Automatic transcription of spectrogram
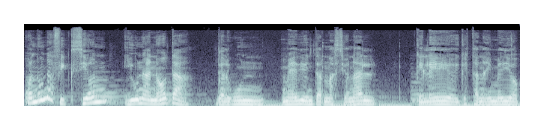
Cuando una ficción y una nota de algún medio internacional que leo y que están ahí medio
